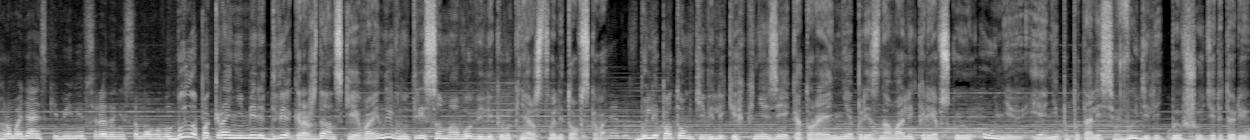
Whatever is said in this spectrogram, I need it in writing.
громадянські війни всередині самого Вел- Было, по крайней мере, две гражданские войны внутри самого Великого княжества Литовского. Были потомки великих князей, которые не признавали Кревскую унию, и они попытались выделить бывшую территорию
